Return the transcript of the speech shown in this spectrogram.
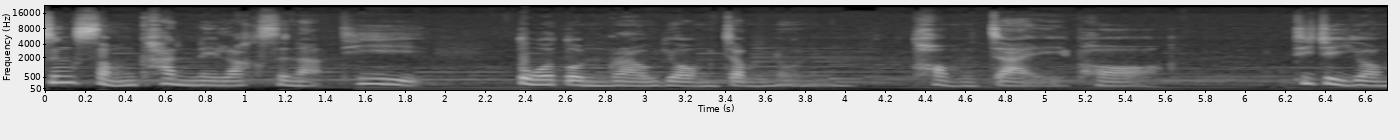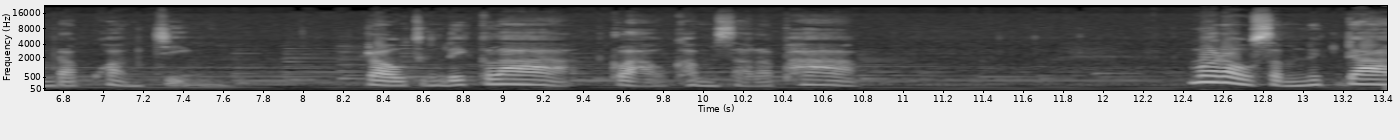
ซึ่งสำคัญในลักษณะที่ตัวตนเรายอมจำนนถ่อมใจพอ ที่จะยอมรับความจริง เราถึงได้กล้ากล่าวคำสารภาพ เมื่อเราสำนึกได้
